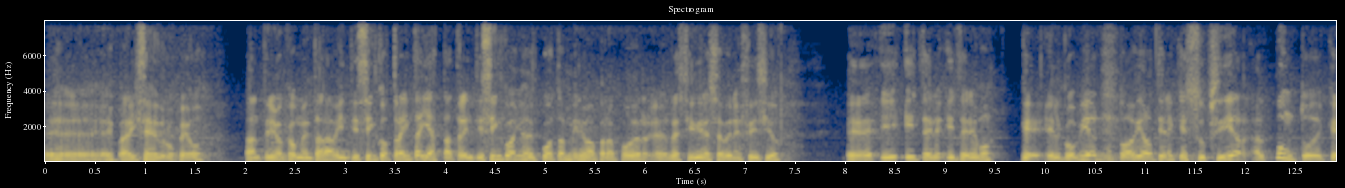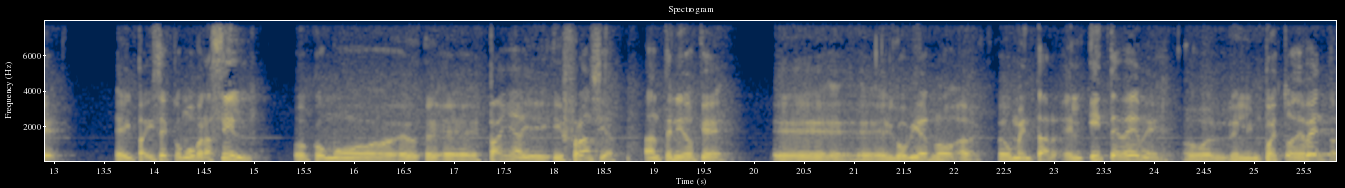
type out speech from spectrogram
en países europeos, han tenido que aumentar a 25, 30 y hasta 35 años de cuotas mínimas para poder recibir ese beneficio. Y, y te- y tenemos que el gobierno todavía lo tiene que subsidiar al punto de que en países como Brasil o como España y Francia han tenido que eh, el gobierno eh, aumentar el ITBM o el, el impuesto de venta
